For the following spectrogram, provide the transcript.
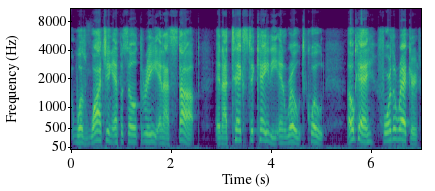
was watching episode three and I stopped and I texted Katie and wrote, quote, Okay, for the record,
